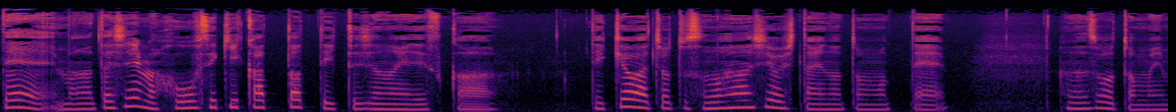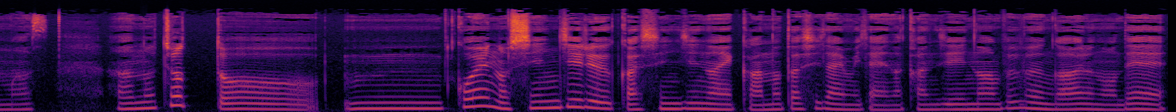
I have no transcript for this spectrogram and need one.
でまあ私今宝石買ったって言ったじゃないですか。で今日はちょっとその話をしたいなと思って話そうと思います。あのちょっとうーんこういうの信じるか信じないかあなた次第みたいな感じな部分があるので、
